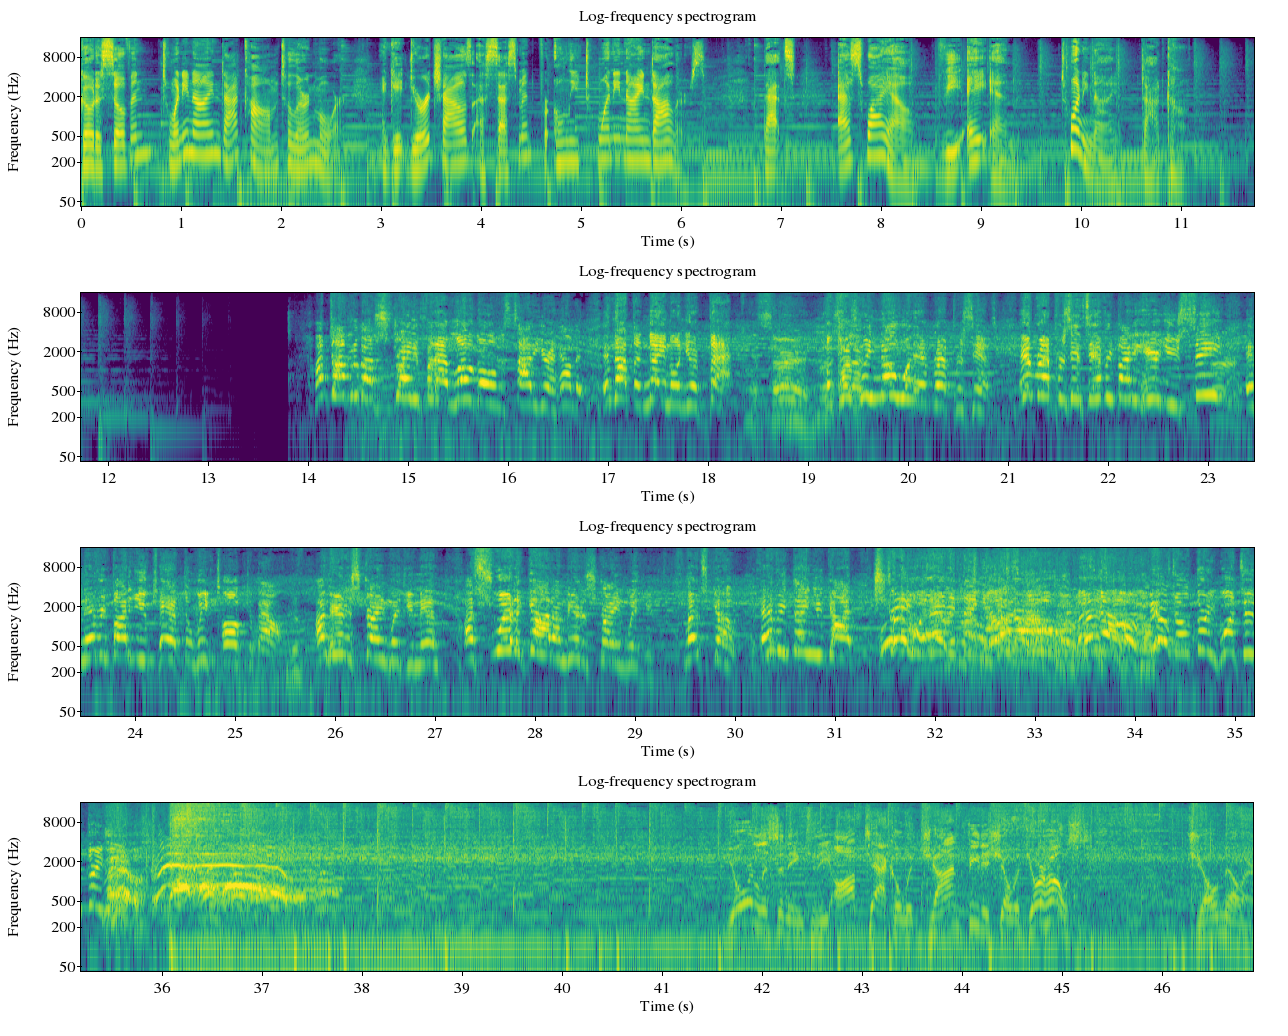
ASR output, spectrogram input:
Go to sylvan29.com to learn more and get your child's assessment for only $29. That's S Y L V A N 29.com. I'm talking about straining for that logo on the side of your helmet and not the name on your back. Yes, sir. Because we know what it represents. It represents everybody here you see and everybody you can't that we've talked about. I'm here to strain with you, man. I swear to God, I'm here to strain with you. Let's go. Everything you got, straight with everything you got. Let's go. Bills on three. One, two, three. Bills. You're listening to the Off Tackle with John Fina show with your host, Joe Miller.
